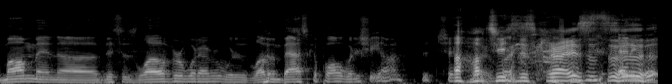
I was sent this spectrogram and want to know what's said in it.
Mom and uh, this is love or whatever. What is it? Love and basketball. What is she on? The chick- Oh Jesus Christ! Anyway,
